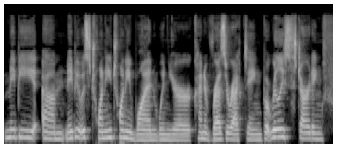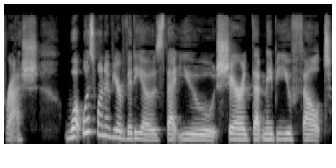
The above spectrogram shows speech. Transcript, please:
maybe um, maybe it was 2021 when you're kind of resurrecting, but really starting fresh. What was one of your videos that you shared that maybe you felt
